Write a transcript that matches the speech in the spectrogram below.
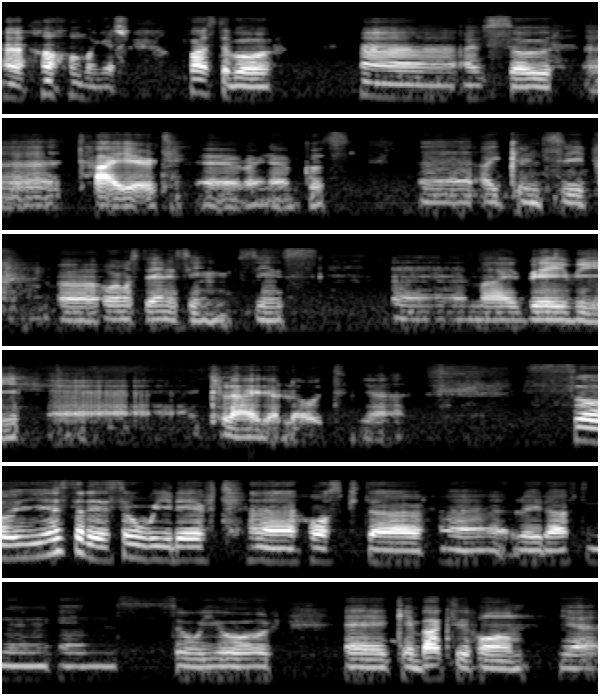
Uh, oh my gosh. First of all, uh, I'm so uh, tired uh, right now because I couldn't sleep almost anything since my baby cried a lot. Yeah. So yesterday, so we left uh, hospital uh, late afternoon, and so we all uh, came back to home. Yeah,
